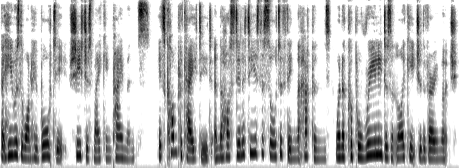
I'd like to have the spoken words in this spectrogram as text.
but he was the one who bought it. She's just making payments. It's complicated, and the hostility is the sort of thing that happens when a couple really doesn't like each other very much,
